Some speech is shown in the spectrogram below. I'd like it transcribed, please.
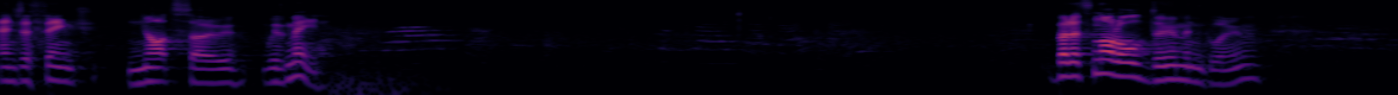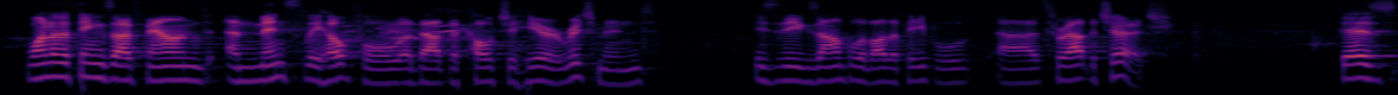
And to think, not so with me. But it's not all doom and gloom. One of the things I've found immensely helpful about the culture here at Richmond is the example of other people uh, throughout the church. There's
